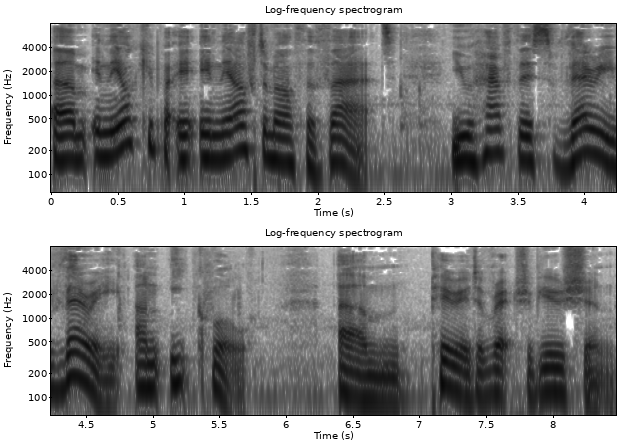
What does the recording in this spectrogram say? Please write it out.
Um, in the occupa- in the aftermath of that, you have this very, very unequal um, period of retribution.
